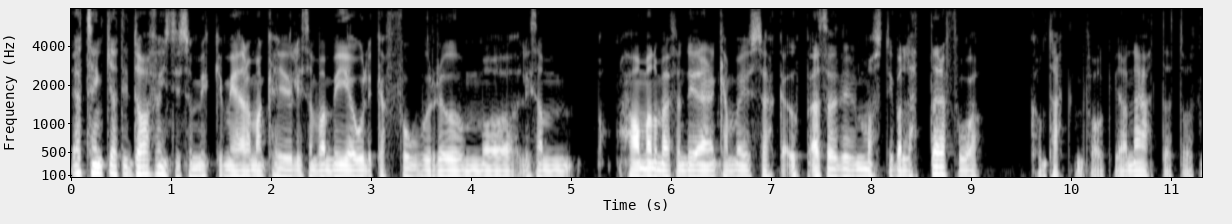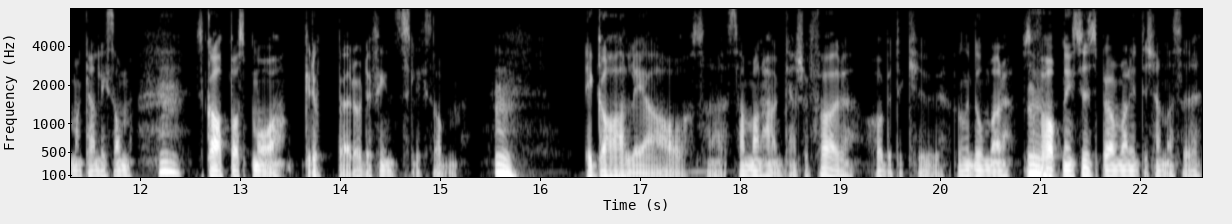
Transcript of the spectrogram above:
jag tänker att idag finns det så mycket mer, man kan ju liksom vara med i olika forum och liksom har man de här funderingarna kan man ju söka upp, alltså det måste ju vara lättare att få kontakt med folk via nätet och att man kan liksom Mm. skapa små grupper och det finns liksom Mm. Egalia och så här sammanhang kanske för hbtq-ungdomar. Så Mm. förhoppningsvis behöver man inte känna sig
